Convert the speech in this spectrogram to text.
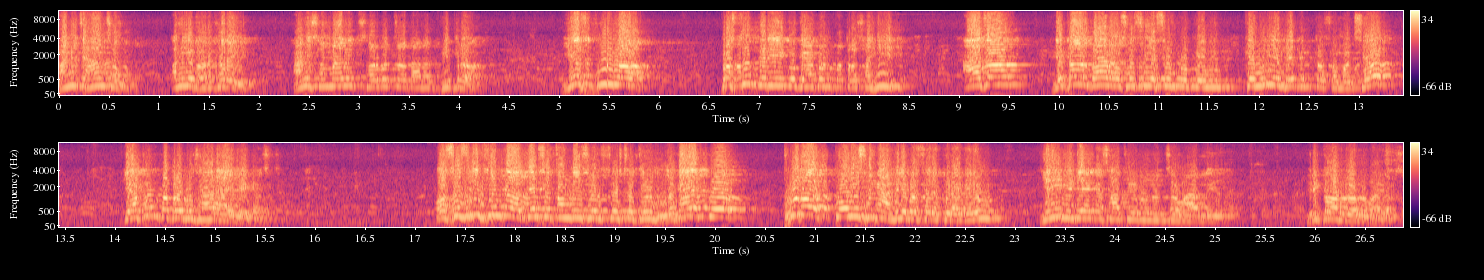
हामी चाहन्छौँ अहिले भर्खरै हामी सम्मानित सर्वोच्च अदालतभित्र यस पूर्व प्रस्तुत गरिएको ज्ञापन पत्र सहित आज नेपाल बार एसोसिएसनको केन्- केन्द्रीय नेतृत्व समक्ष ज्ञापन पत्र बुझाएर आइरहेका छन्। एसोसिएसनका अध्यक्ष चन्द्रेश्वर श्रेष्ठज्यू लगायतको ठुलो टोलीसँग हामीले बसेर कुरा गऱ्यौँ। यही मिडियाका साथीहरू हुनुहुन्छ उहाँहरूले रिकर्ड गर्नुभएको छ।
